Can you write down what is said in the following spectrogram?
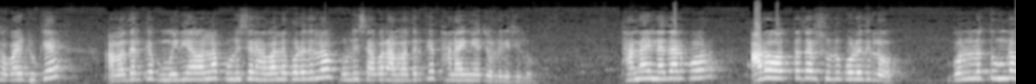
সবাই ঢুকে আমাদেরকে মিডিয়াওয়ালা পুলিশের হাওয়ালে করে দিল। পুলিশ আবার আমাদেরকে থানায় নিয়ে চলে গেছিল। থানায় নিয়ে যাওয়ার পর আরও অত্যাচার শুরু করে দিল। বলল, তোমরা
